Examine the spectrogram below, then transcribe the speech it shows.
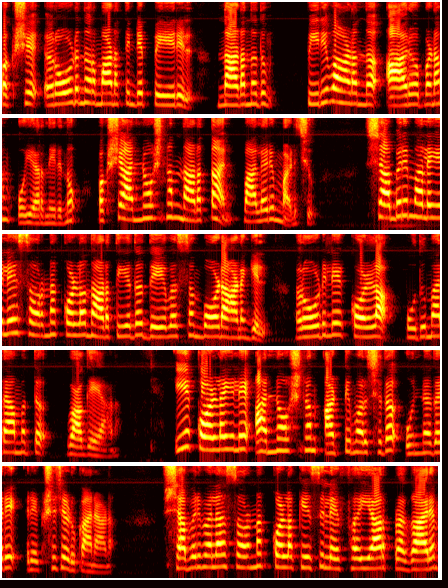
പക്ഷേ റോഡ് നിർമ്മാണത്തിന്റെ പേരിൽ നടന്നതും പിരിവാണെന്ന് ആരോപണം ഉയർന്നിരുന്നു. പക്ഷെ അന്വേഷണം നടത്താൻ പലരും മടിച്ചു. ശബരിമലയിലെ സ്വർണക്കൊള്ള നടത്തിയത് ദേവസ്വം ബോർഡാണെങ്കിൽ റോഡിലെ കൊള്ള പൊതുമരാമത്ത് വകയാണ്. ഈ കൊള്ളയിലെ അന്വേഷണം അട്ടിമറിച്ചത് ഉന്നതരെ രക്ഷിച്ചെടുക്കാനാണ്. ശബരിമല സ്വർണക്കൊള്ളക്കേസിൽ എഫ്ഐആർ പ്രകാരം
